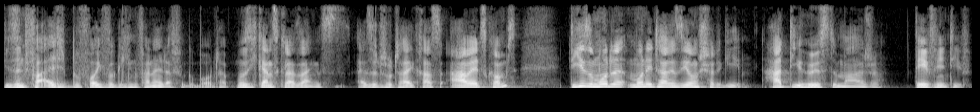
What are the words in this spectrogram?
die sind veraltet, bevor ich wirklich einen Funnel dafür gebaut habe. Muss ich ganz klar sagen. Ist also total krass. Aber jetzt kommt's. Diese Monetarisierungsstrategie hat die höchste Marge. Definitiv.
